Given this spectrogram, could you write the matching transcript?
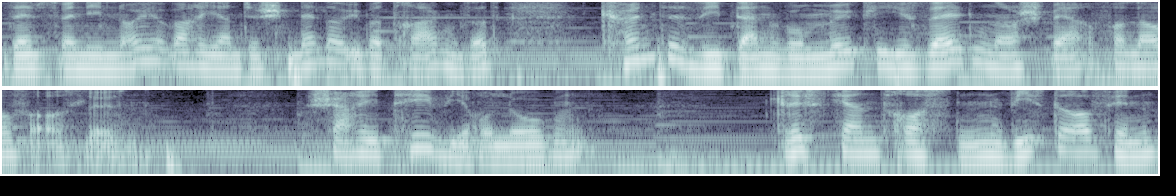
Selbst wenn die neue Variante schneller übertragen wird, könnte sie dann womöglich seltener schwere Verlaufe auslösen. Charité-Virologen Christian Trosten wies darauf hin,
